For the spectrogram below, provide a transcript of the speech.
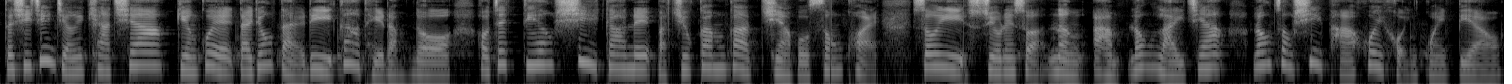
但是正常骑车经过台中代理驾体南路，或者长时间的目睭感觉真无爽快，所以虽然说两暗拢来遮，拢做四拍火互因关掉，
